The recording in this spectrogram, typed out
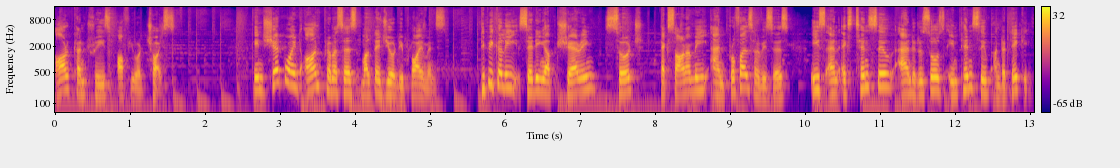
or countries of your choice. In SharePoint on-premises multi-geo deployments, typically setting up sharing, search, taxonomy, and profile services is an extensive and resource-intensive undertaking.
